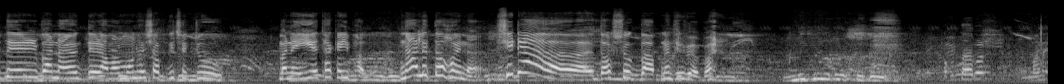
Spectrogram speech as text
নায়িকাদের বা নায়কদের আমার মনে হয় সবকিছু একটু মানে ইয়ে থাকাই ভালো। নাহলে তো হয় না। সেটা দর্শক বা আপনাদের ব্যাপার। মানে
